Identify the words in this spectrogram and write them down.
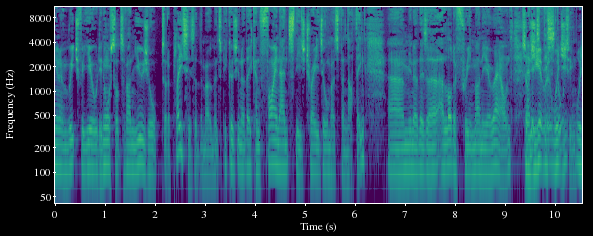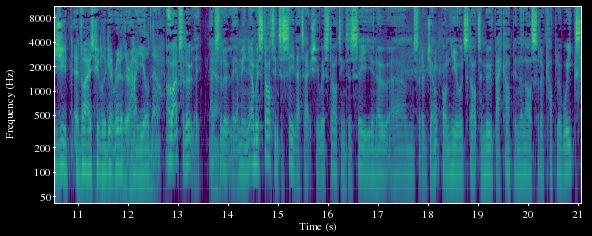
you know, reach for yield in all sorts of unusual sort of places at the moment because, you know, they can finance these trades almost for nothing. Um, you know, there's a, a lot of free money around. So would you, would you would you advise people to get rid of their high yield now? Oh, absolutely, absolutely. I mean, and we're starting to see that actually. We're starting to see, you know, um, sort of junk bond yields start to move back up in the last sort of couple of weeks.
